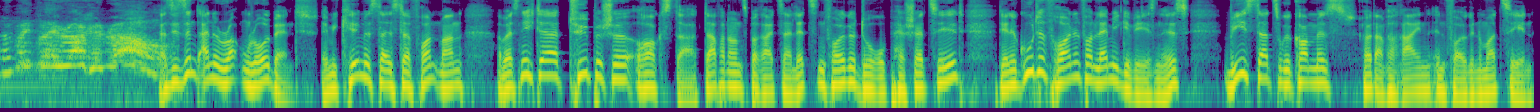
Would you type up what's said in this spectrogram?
Ja, sie sind eine Rock'n'Roll-Band. Lemmy Kilmister ist der Frontmann, aber ist nicht der typische Rockstar. Davon hat uns bereits in der letzten Folge Doro Pesch erzählt, der eine gute Freundin von Lemmy gewesen ist. Wie es dazu gekommen ist, hört einfach rein in Folge Nummer 10.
